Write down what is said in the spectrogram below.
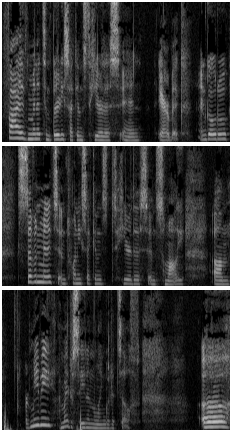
5 minutes and 30 seconds to hear this in Arabic and go to 7 minutes and 20 seconds to hear this in Somali. Um, or maybe I might just say it in the language itself. Uh,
